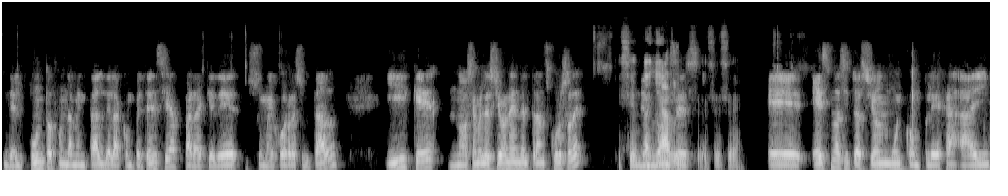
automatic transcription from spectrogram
del punto fundamental de la competencia para que dé su mejor resultado y que no se me lesione en el transcurso de. Sin dañar. Entonces, sí, sí, sí. Eh, es una situación muy compleja. Hay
